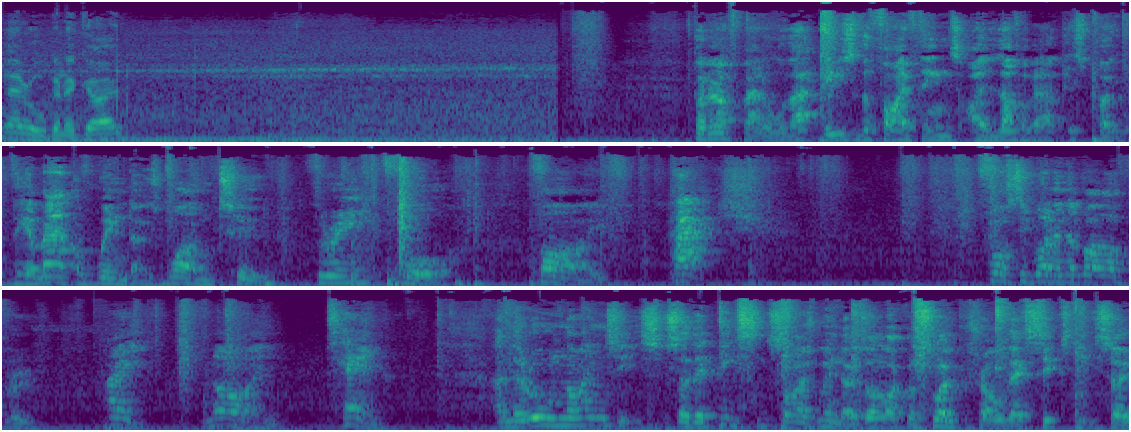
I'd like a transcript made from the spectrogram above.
They're all gonna go. But enough about all that. These are the five things I love about this boat. The amount of windows, one, two, three, four, five, hatch, frosted one in the bathroom, eight, nine, ten. And they're all 90s, so they're decent sized windows, unlike on Slow Patrol, they're 60s. So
